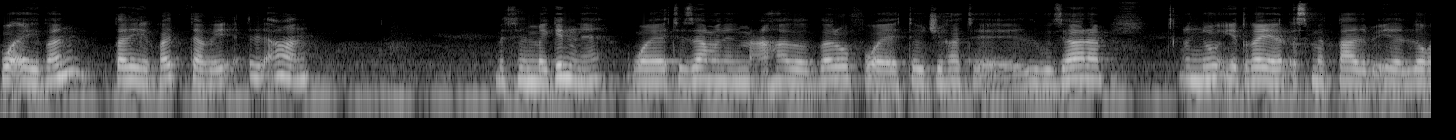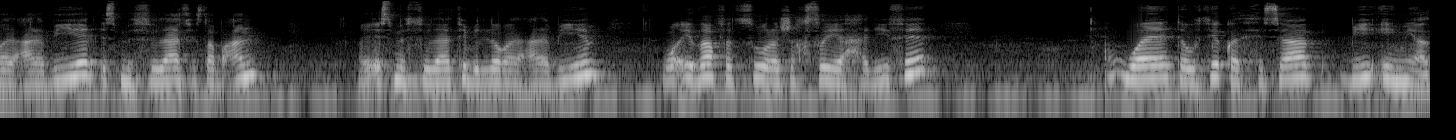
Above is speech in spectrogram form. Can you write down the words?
وأيضا طريقة تغيير الآن. مثل ما قلنا وتزامنا مع هذا الظرف وتوجيهات الوزارة إنه يتغير اسم الطالب إلى اللغة العربية. الاسم الثلاثي طبعا. الاسم الثلاثي باللغة العربية. وإضافة صورة شخصية حديثة. وتوثيق الحساب بإيميل.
